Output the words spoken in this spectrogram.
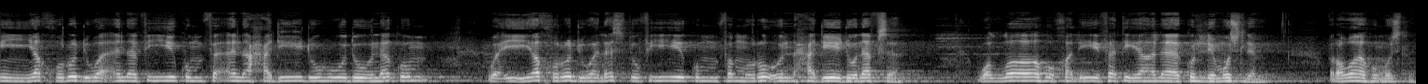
إن يخرج وأنا فيكم فأنا حديده دونكم وإن يخرج ولست فيكم فامرؤ حديد نفسه. والله خليفتي على كل مسلم. رواه مسلم.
